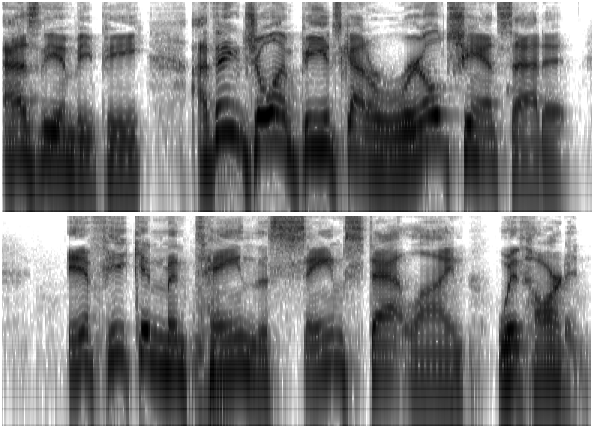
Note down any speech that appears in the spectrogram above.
as the MVP. I think Joel Embiid's got a real chance at it if he can maintain the same stat line with Harden,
